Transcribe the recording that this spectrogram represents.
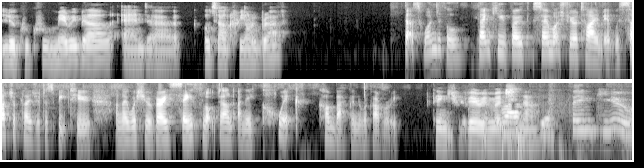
Le Coucou Méribel, and uh, Hotel Crillon Le Brave. That's wonderful. Thank you both so much for your time. It was such a pleasure to speak to you, and I wish you a very safe lockdown and a quick comeback and recovery. Thank you very much, Ina. Grazie. Thank you.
